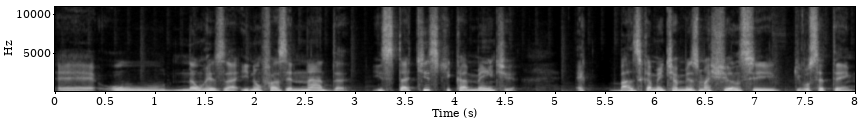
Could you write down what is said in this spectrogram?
é, ou não rezar e não fazer nada, estatisticamente é basicamente a mesma chance que você tem.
